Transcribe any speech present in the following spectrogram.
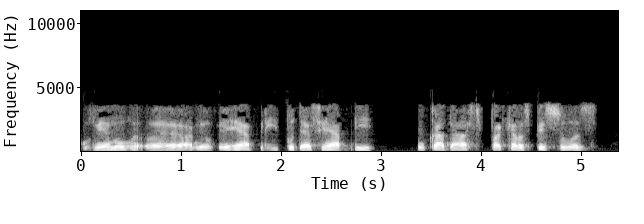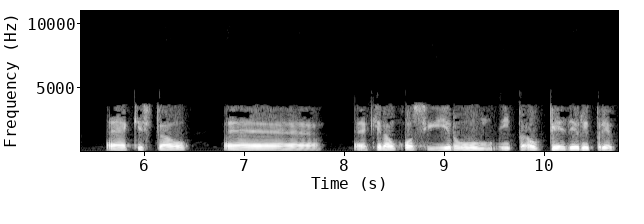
o governo, a meu ver, reabrir, pudesse reabrir o cadastro para aquelas pessoas é, que estão é, é, que não conseguiram então, perder o emprego.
